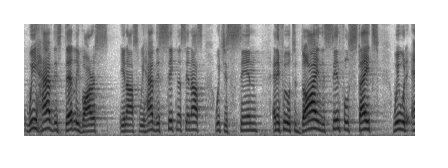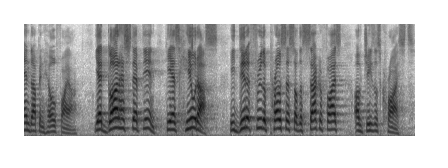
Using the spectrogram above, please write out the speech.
we have this deadly virus in us, we have this sickness in us, which is sin. And if we were to die in this sinful state, we would end up in hellfire. Yet God has stepped in, He has healed us. He did it through the process of the sacrifice of Jesus Christ.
